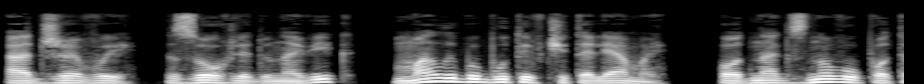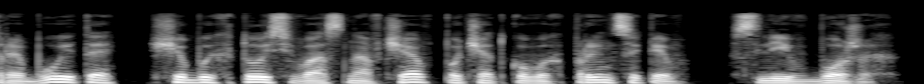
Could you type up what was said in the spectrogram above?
Адже ви, з огляду на вік, мали би бути вчителями, однак знову потребуєте, щоби хтось вас навчав початкових принципів, слів Божих.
